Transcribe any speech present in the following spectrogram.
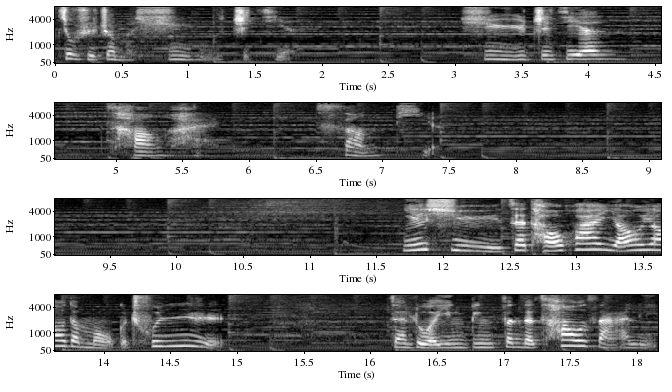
就是这么须臾之间。须臾之间。沧海桑田，也许在桃花夭夭的某个春日，在落英缤纷的嘈杂里，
